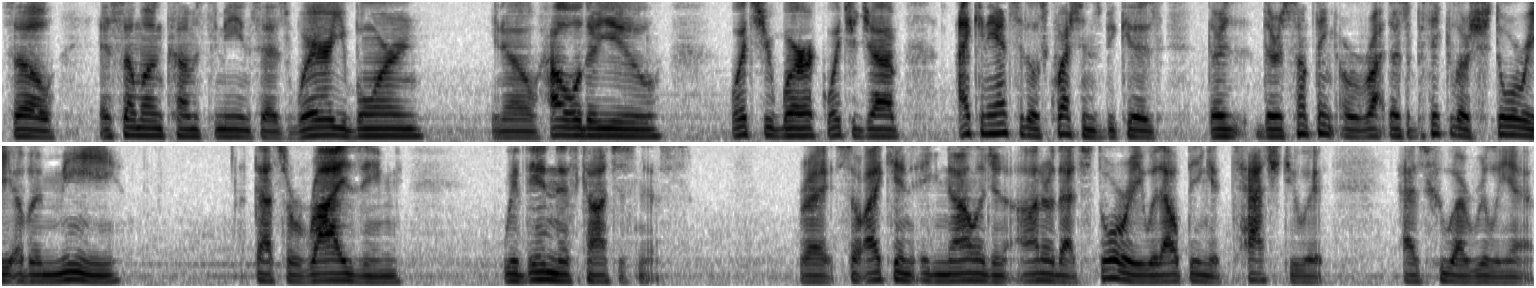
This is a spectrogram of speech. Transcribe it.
So if someone comes to me and says, Where are you born? You know, how old are you? What's your work? What's your job? I can answer those questions because there's there's something there's a particular story of a me that's arising within this consciousness right? So i can acknowledge and honor that story without being attached to it as who i really am.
